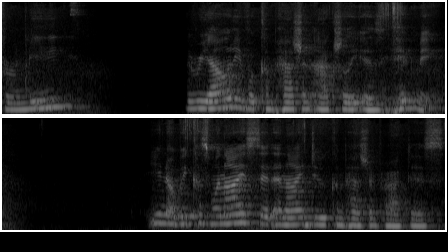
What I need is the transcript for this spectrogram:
for me, the reality of what compassion actually is hit me. You know, because when I sit and I do compassion practice,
